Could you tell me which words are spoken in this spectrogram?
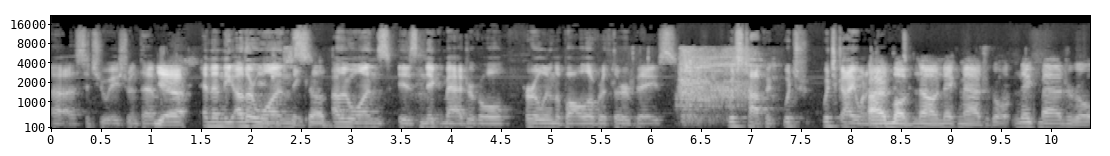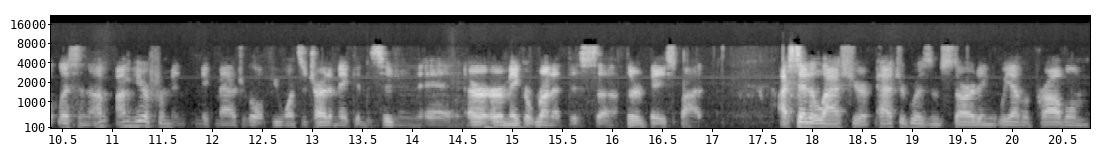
uh, situation with them. Yeah. And then the other ones, other ones is Nick Madrigal hurling the ball over third base. Which topic? Which which guy you want? to I'd love no Nick Madrigal. Nick Madrigal. Listen, I'm I'm here for Nick Madrigal if he wants to try to make a decision and, or, or make a run at this uh, third base spot. I said it last year. If Patrick Wisdom starting, we have a problem.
